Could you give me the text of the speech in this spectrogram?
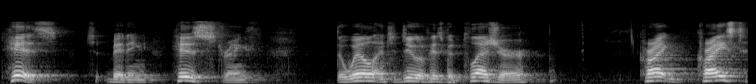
His bidding, his strength, the will and to do of his good pleasure. Christ,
